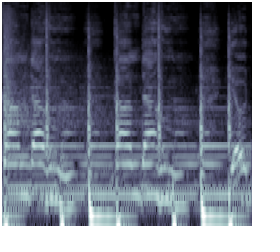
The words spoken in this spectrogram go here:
calm down, calm down.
